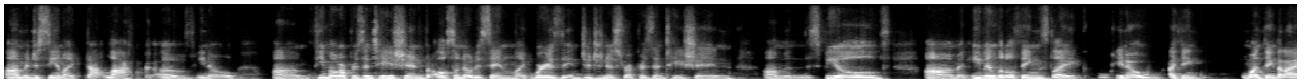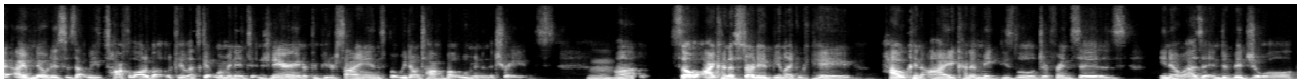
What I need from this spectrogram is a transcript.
um, and just seeing like that lack of, you know, um, female representation, but also noticing like where is the indigenous representation um, in this field, um, and even little things like you know I think one thing that I, I've noticed is that we talk a lot about okay, let's get women into engineering or computer science, but we don't talk about women in the trades. Mm. Um, so I kind of started being like, okay, how can I kind of make these little differences, you know, as an individual?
